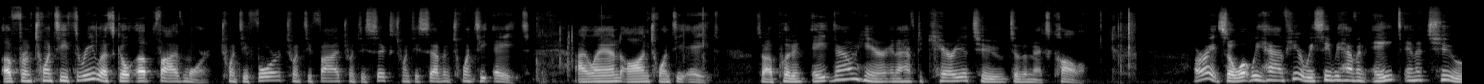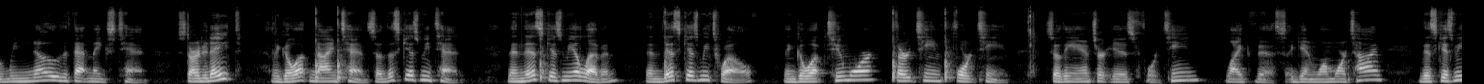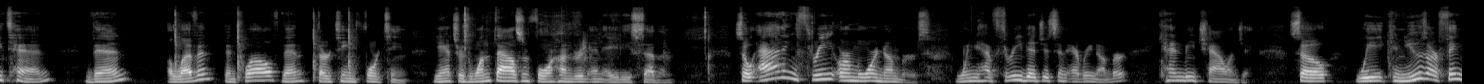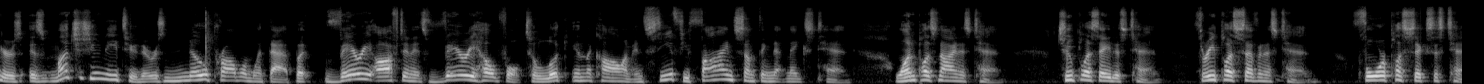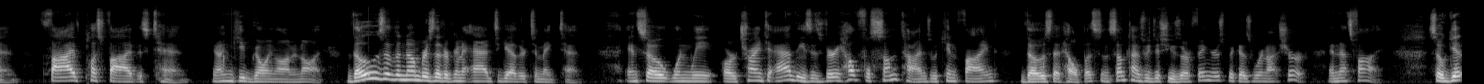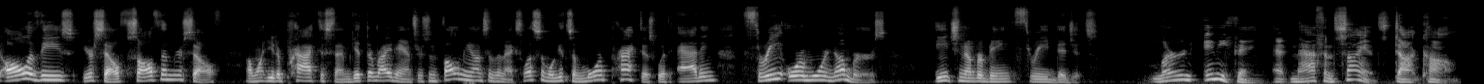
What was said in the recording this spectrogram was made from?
Up from 23, let's go up five more. 24, 25, 26, 27, 28. I land on 28. So I put an 8 down here, and I have to carry a 2 to the next column. All right, so what we have here, we see we have an 8 and a 2, and we know that that makes 10. Start at 8, and we go up 9, 10. So this gives me 10. Then this gives me 11. Then this gives me 12. Then go up 2 more, 13, 14. So the answer is 14, like this. Again, one more time. This gives me 10 then 11, then 12, then 13, 14. The answer is 1,487. So adding three or more numbers, when you have three digits in every number, can be challenging. So we can use our fingers as much as you need to. There is no problem with that. But very often it's very helpful to look in the column and see if you find something that makes 10. 1 plus 9 is 10. 2 plus 8 is 10. 3 plus 7 is 10. 4 plus 6 is 10. 5 plus 5 is 10. I can keep going on and on. Those are the numbers that are going to add together to make 10. And so when we are trying to add these, it's very helpful. Sometimes we can find those that help us, and sometimes we just use our fingers because we're not sure, and that's fine. So get all of these yourself, solve them yourself. I want you to practice them, get the right answers, and follow me on to the next lesson. We'll get some more practice with adding three or more numbers, each number being three digits. Learn anything at mathandscience.com.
